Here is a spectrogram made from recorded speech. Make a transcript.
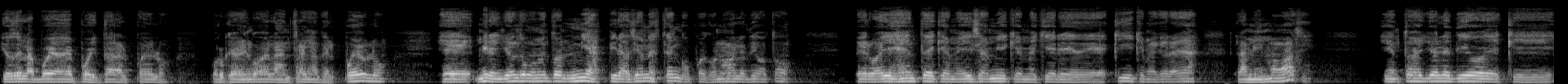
yo se las voy a depositar al pueblo porque vengo de las entrañas del pueblo. Eh, miren, yo en su momento ni aspiraciones tengo, pues con eso les digo todo. Pero hay gente que me dice a mí que me quiere de aquí, que me quiere allá, la misma base. Y entonces yo les digo de que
